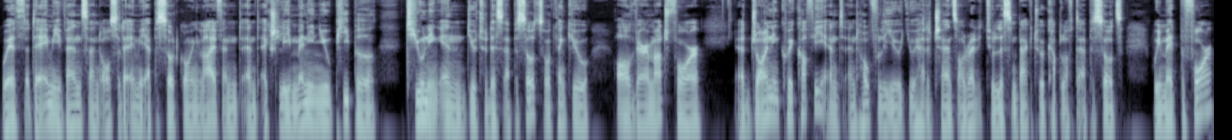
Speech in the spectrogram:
with the AMI events and also the AMI episode going live and, and actually many new people tuning in due to this episode. So thank you all very much for uh, joining Quick Coffee and, and hopefully you, you had a chance already to listen back to a couple of the episodes we made before.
